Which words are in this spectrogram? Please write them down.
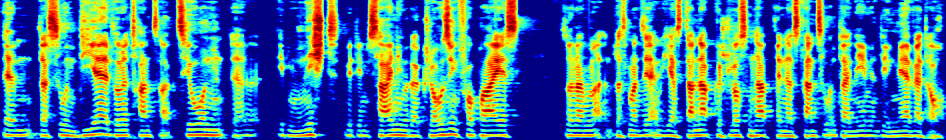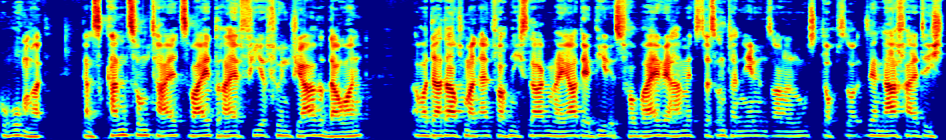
ähm, dass so ein Deal, so eine Transaktion äh, eben nicht mit dem Signing oder Closing vorbei ist, sondern dass man sie eigentlich erst dann abgeschlossen hat, wenn das ganze Unternehmen den Mehrwert auch gehoben hat. Das kann zum Teil zwei, drei, vier, fünf Jahre dauern. Aber da darf man einfach nicht sagen, na ja, der Deal ist vorbei, wir haben jetzt das Unternehmen, sondern muss doch so sehr nachhaltig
